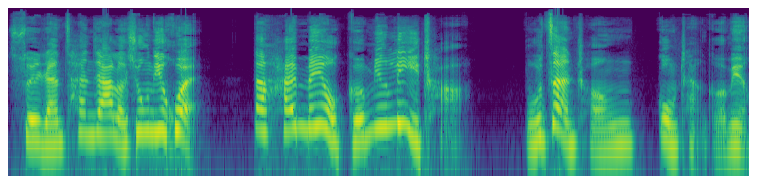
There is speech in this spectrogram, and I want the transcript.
虽然参加了兄弟会，但还没有革命立场，不赞成共产革命，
